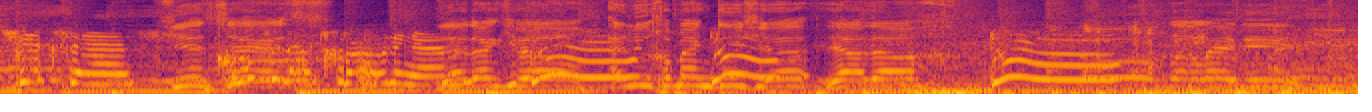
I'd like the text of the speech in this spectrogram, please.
Succes. Succes. Uit Groningen. Ja, dankjewel. En nu gemengd douchen. Ja, dag. Dag, dag lady.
